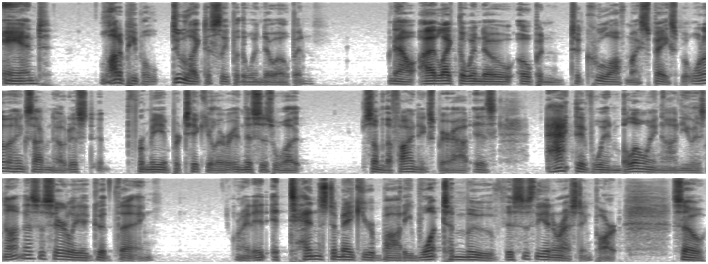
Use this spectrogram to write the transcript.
And a lot of people do like to sleep with the window open. Now, I like the window open to cool off my space, but one of the things I've noticed, for me in particular, and this is what some of the findings bear out is active wind blowing on you is not necessarily a good thing. Right? It, it tends to make your body want to move. This is the interesting part. So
